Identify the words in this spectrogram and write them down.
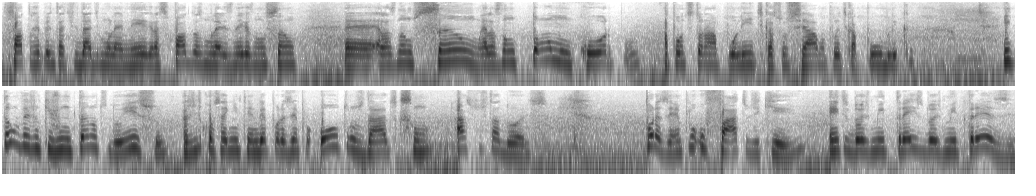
falta de representatividade de mulher negra, as pautas das mulheres negras não são, é, elas não são, elas não tomam corpo a ponto de se tornar uma política social, uma política pública. Então vejam que juntando tudo isso, a gente consegue entender, por exemplo, outros dados que são assustadores. Por exemplo, o fato de que entre 2003 e 2013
